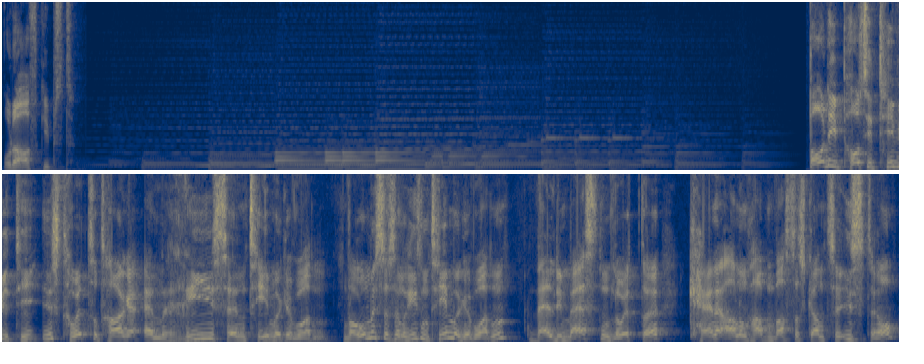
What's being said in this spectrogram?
oder aufgibst. Body Positivity ist heutzutage ein Riesenthema geworden. Warum ist es ein Riesenthema geworden? Weil die meisten Leute keine Ahnung haben, was das Ganze ist. Ja?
